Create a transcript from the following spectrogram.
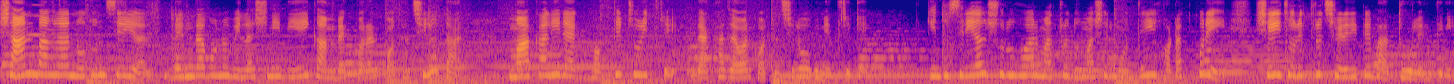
শান বাংলার নতুন সিরিয়াল বৃন্দাবন ও বিলাসিনী দিয়েই কামব্যাক করার কথা ছিল তার। মা কালীর এক ভক্তের চরিত্রে দেখা যাওয়ার কথা ছিল অভিনেত্রীকে। কিন্তু সিরিয়াল শুরু হওয়ার মাত্র দু মাসের মধ্যেই হঠাৎ করেই সেই চরিত্র ছেড়ে দিতে বাধ্য হলেন তিনি।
